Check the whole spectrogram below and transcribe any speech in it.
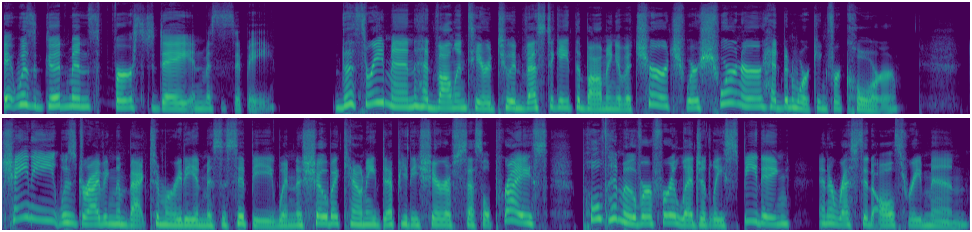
It was Goodman's first day in Mississippi. The three men had volunteered to investigate the bombing of a church where Schwerner had been working for CORE. Chaney was driving them back to Meridian, Mississippi, when Neshoba County Deputy Sheriff Cecil Price pulled him over for allegedly speeding and arrested all three men.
